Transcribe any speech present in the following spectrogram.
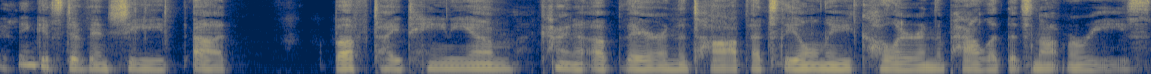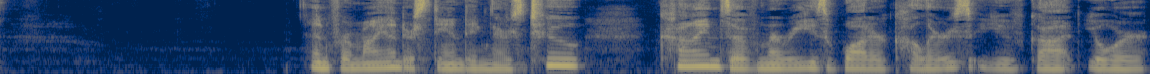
I think it's Da Vinci uh, buff titanium kind of up there in the top. That's the only color in the palette that's not Marie's. And from my understanding, there's two kinds of Marie's watercolors. You've got your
